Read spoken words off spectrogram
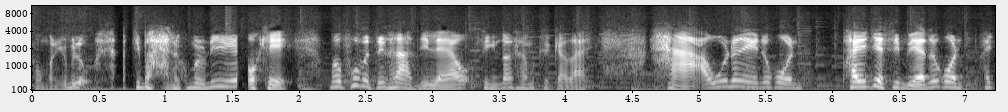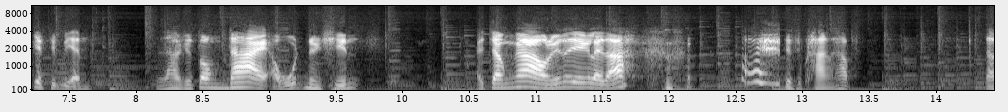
ของมันก็ไม่รู้อธิบายนะคุณแบบนี้โอเค เมื่อพูดมาถึงขนาดนี้แล้ว สิ่งต้องทำคืออะไร หาอาวุธนั่นเองทุกคนภายในเจ็ดสิบเหรียญทุกคนภายในเจ็ดสิบเหรียญเราจะต้องได้อาวุธหนึ่งชิ้นไอ้เจ้าเง่านี่นั่นเองเลยนะเจ็ดสิบครั้งครับเรา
